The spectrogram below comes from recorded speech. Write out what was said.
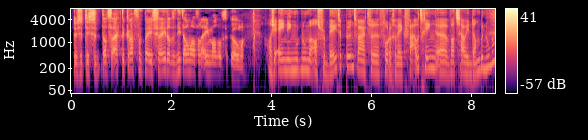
Dus het is, dat is eigenlijk de kracht van PSV, dat het niet allemaal van één man hoeft te komen. Als je één ding moet noemen als verbeterpunt waar het uh, vorige week fout ging, wat zou je dan benoemen?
